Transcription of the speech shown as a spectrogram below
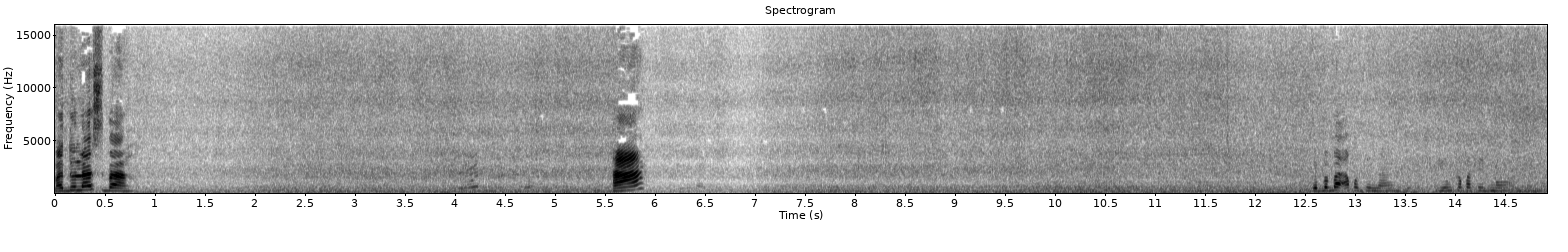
Madulas ba? Ha? Bababa ako din ah. Yung kapatid mo, ano na?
